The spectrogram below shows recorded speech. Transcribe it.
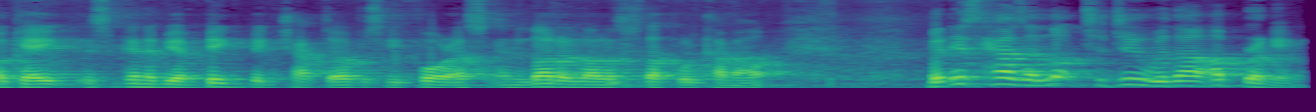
Okay, it's going to be a big, big chapter obviously for us, and a lot, a lot of stuff will come out. But this has a lot to do with our upbringing,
